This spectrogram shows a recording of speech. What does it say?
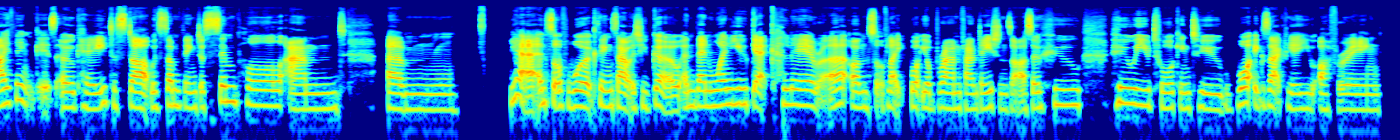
i think it's okay to start with something just simple and um yeah and sort of work things out as you go and then when you get clearer on sort of like what your brand foundations are so who who are you talking to what exactly are you offering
